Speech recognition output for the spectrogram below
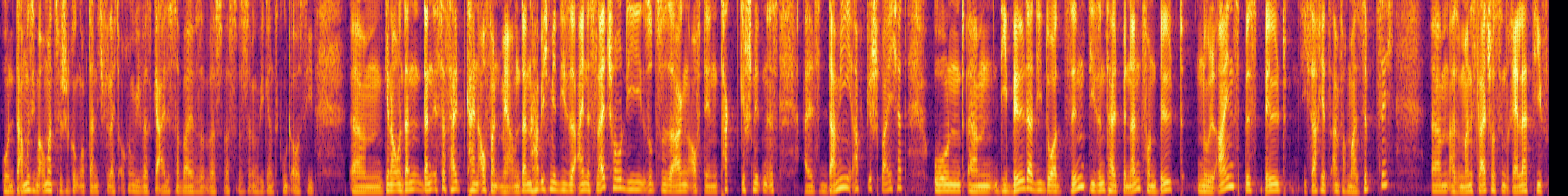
und da muss ich mal auch mal zwischengucken, ob da nicht vielleicht auch irgendwie was Geiles dabei ist, was, was, was irgendwie ganz gut aussieht. Ähm, genau, und dann, dann ist das halt kein Aufwand mehr. Und dann habe ich mir diese eine Slideshow, die sozusagen auf den Takt geschnitten ist, als Dummy abgespeichert. Und ähm, die Bilder, die dort sind, die sind halt benannt von Bild 01 bis Bild, ich sage jetzt einfach mal 70 ähm, also meine Slideshows sind relativ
